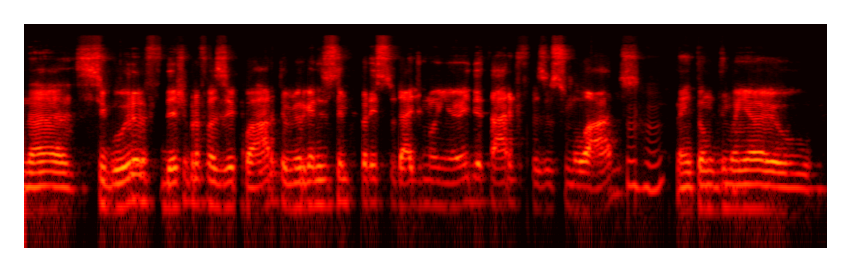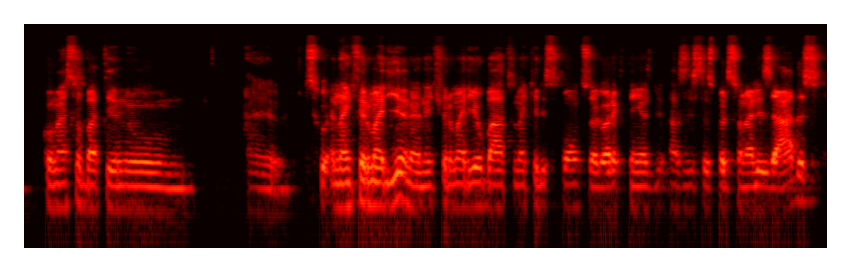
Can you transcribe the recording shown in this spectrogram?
na segura, deixa para fazer quarta. Eu me organizo sempre para estudar de manhã e de tarde fazer os simulados. Uhum. Né? Então, de manhã eu começo a bater no é, na enfermaria, né? Na enfermaria eu bato naqueles pontos agora que tem as, as listas personalizadas.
